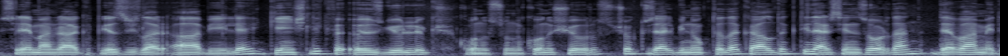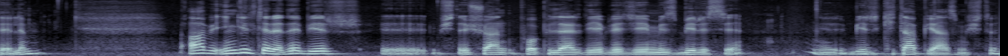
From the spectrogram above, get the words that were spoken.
Süleyman Ragıp Yazıcılar abiyle gençlik ve özgürlük konusunu konuşuyoruz. Çok güzel bir noktada kaldık. Dilerseniz oradan devam edelim. Abi İngiltere'de bir e, işte şu an popüler diyebileceğimiz birisi e, bir kitap yazmıştı.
